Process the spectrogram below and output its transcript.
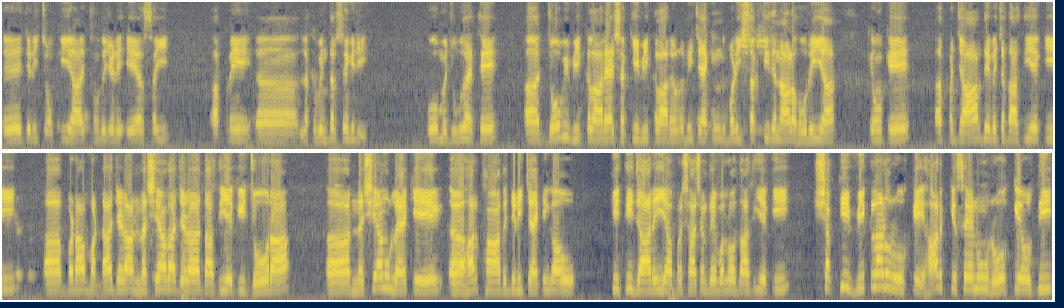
ਇਹ ਜਿਹੜੀ ਚੌਕੀ ਆ, ਇੱਥੋਂ ਦੇ ਜਿਹੜੇ ਏਐਸਆਈ ਆਪਣੇ ਲਖਵਿੰਦਰ ਸਿੰਘ ਜੀ, ਉਹ ਮੌਜੂਦ ਆ ਇੱਥੇ। ਜੋ ਵੀ ਵਹੀਕਲ ਆ ਰਿਹਾ, ਸ਼ੱਕੀ ਵਹੀਕਲ ਆ ਰਿਹਾ, ਉਹਨਾਂ ਦੀ ਚੈਕਿੰਗ ਬੜੀ ਸਖਤੀ ਦੇ ਨਾਲ ਹੋ ਰਹੀ ਆ, ਕਿਉਂਕਿ ਪੰਜਾਬ ਦੇ ਵਿੱਚ ਦੱਸ ਦਈਏ ਕਿ ਬੜਾ ਵੱਡਾ ਜਿਹੜਾ ਨਸ਼ਿਆਂ ਦਾ ਜਿਹੜਾ ਦੱਸ ਦਈਏ ਕਿ ਜ਼ੋਰ ਆ ਨਸ਼ਿਆਂ ਨੂੰ ਲੈ ਕੇ ਹਰ ਥਾਂ ਤੇ ਜਿਹੜੀ ਚੈਕਿੰਗ ਆ ਉਹ ਕੀਤੀ ਜਾ ਰਹੀ ਆ। ਪ੍ਰਸ਼ਾਸਨ ਦੇ ਵੱਲੋਂ ਦੱਸ ਦਈਏ ਕਿ ਸ਼ੱਕੀ ਵਹੀਕਲਾਂ ਨੂੰ ਰੋਕ ਕੇ, ਹਰ ਕਿਸੇ ਨੂੰ ਰੋਕ ਕੇ ਉਸ ਦੀ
